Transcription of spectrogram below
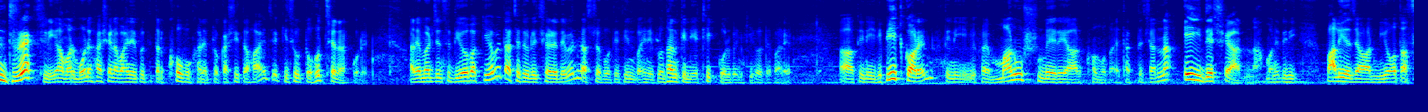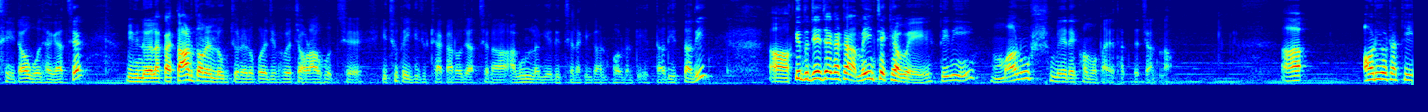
ইনডিরেক্টলি আমার মনে হয় সেনাবাহিনীর প্রতি তার ক্ষোভ ওখানে প্রকাশিত হয় যে কিছু তো হচ্ছে না করে। আর এমার্জেন্সি দিয়েও বা কী হবে চেয়ে উনি ছেড়ে দেবেন রাষ্ট্রপতি। তিন বাহিনী প্রধানকে নিয়ে ঠিক করবেন কি হতে পারে। তিনি রিপিট করেন, তিনি মানুষ মেরে আর ক্ষমতায় থাকতে চান না। এই দেশে আর না। মানে তিনি পালিয়ে যাওয়ার নিয়ত আছে, এটাও বোঝা গেছে। বিভিন্ন এলাকায় তার দলের লোকজনের উপরে যেভাবে চড়াও হচ্ছে, কিছুতেই কিছু ঠেকানো যাচ্ছে না, আগুন লাগিয়ে দিচ্ছে নাকি গান পাউডার দিয়ে, ইত্যাদি ইত্যাদি। কিন্তু যে জায়গাটা মেইন টেক অ্যাওয়ে তিনি মানুষ মেরে ক্ষমতায় থাকতে চান না। অডিওটা কি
